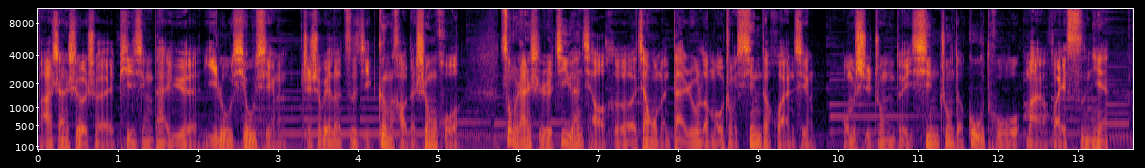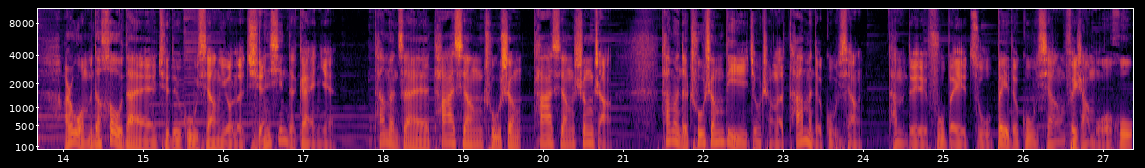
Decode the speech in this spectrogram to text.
跋山涉水，披星戴月，一路修行，只是为了自己更好的生活。纵然是机缘巧合将我们带入了某种新的环境，我们始终对心中的故土满怀思念。”而我们的后代却对故乡有了全新的概念，他们在他乡出生，他乡生长，他们的出生地就成了他们的故乡。他们对父辈、祖辈的故乡非常模糊，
